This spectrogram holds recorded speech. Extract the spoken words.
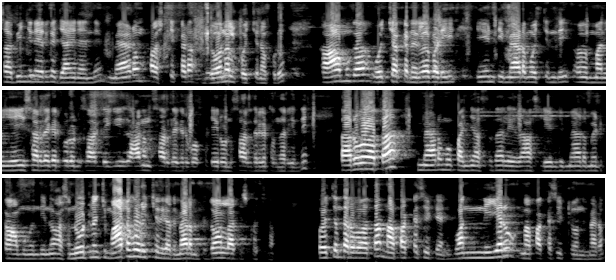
సబ్ ఇంజనీర్గా జాయిన్ అయింది. మేడం ఫస్ట్ ఇక్కడ జోనల్కి వచ్చినప్పుడు కాముగా వచ్చి అక్కడ నిలబడి ఏంటి మేడం వచ్చింది? మన ఏఈ సార్ దగ్గరికి రెండు సార్లు దిగి ఆనంద్ సార్ దగ్గరికి ఒకటి రెండు సార్లు తిరగటం జరిగింది. తర్వాత మేడం పనిచేస్తుందా లేదా? అసలు ఏంటి మేడం ఏంటి కాము ఉంది? అసలు నోటి నుంచి మాట కూడా వచ్చేది కదా మేడం. జోనల్ ఆఫీస్కి వచ్చినప్పుడు. వచ్చిన తర్వాత నా పక్క సీట్ అండి వన్ ఇయర్ నా పక్క సీట్లో ఉంది మేడం.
